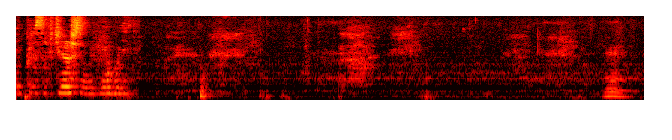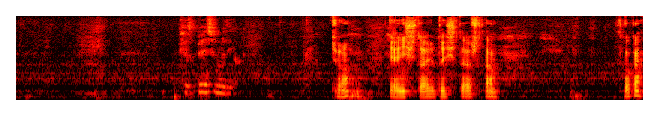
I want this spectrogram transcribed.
Мне просто вчерашнего дня будет. Сейчас пять вроде как. Чё? Я не считаю, ты считаешь сам. Сколько?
